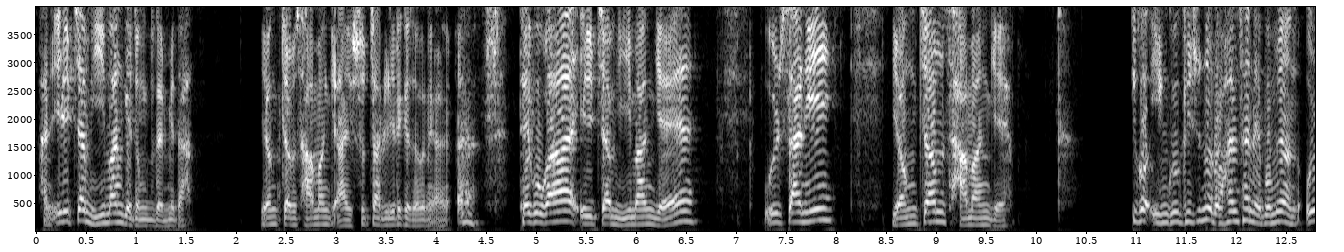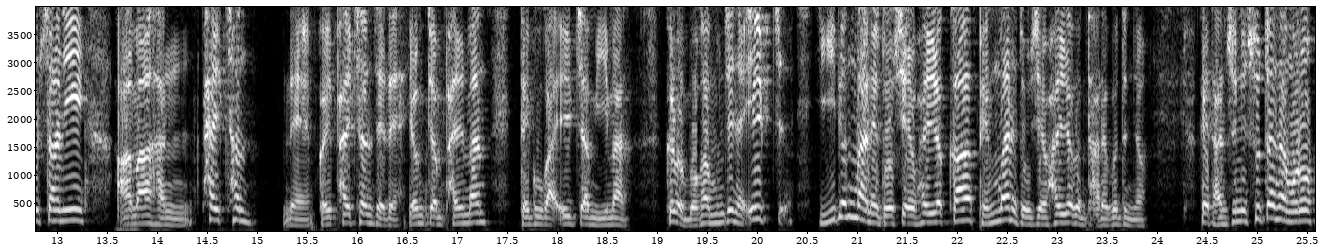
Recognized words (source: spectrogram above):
한 1.2만 개 정도 됩니다. 0.4만 개, 아이 숫자를 이렇게 적으네요. 대구가 1.2만 개, 울산이 0.4만 개. 이거 인구 기준으로 환산해 보면 울산이 아마 한 8천, 네, 거의 8천 세대, 0.8만, 대구가 1.2만. 그러면 뭐가 문제냐? 1, 200만의 도시의 활력과 100만의 도시의 활력은 다르거든요. 그러니까 단순히 숫자상으로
